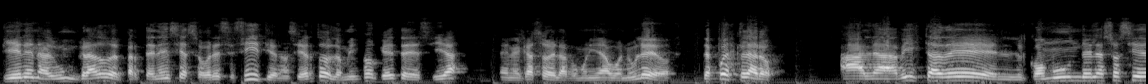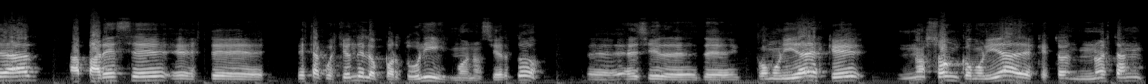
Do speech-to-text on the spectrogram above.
tienen algún grado de pertenencia sobre ese sitio, ¿no es cierto? Lo mismo que te decía en el caso de la comunidad Buenuleo. Después, claro, a la vista del común de la sociedad aparece este, esta cuestión del oportunismo, ¿no es cierto? Eh, es decir, de, comunidades que no son comunidades, que no están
